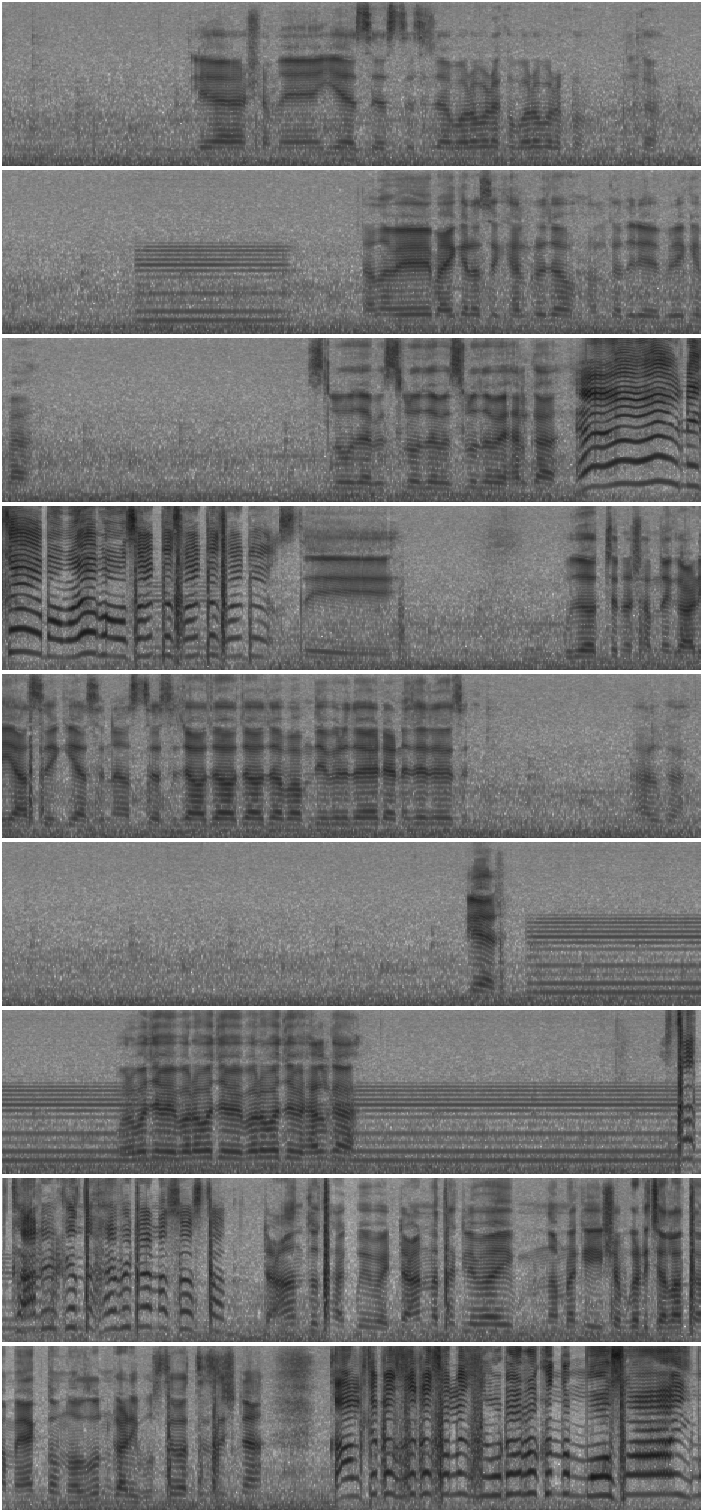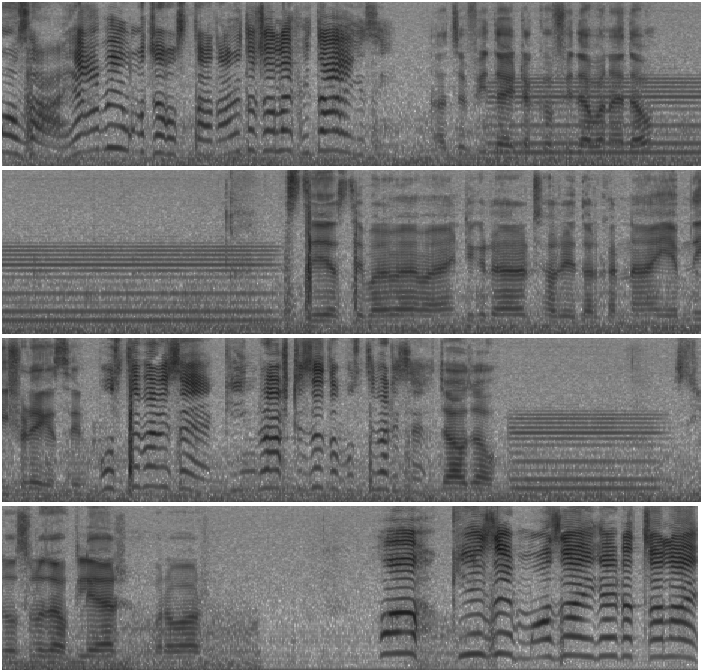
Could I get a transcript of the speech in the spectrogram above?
ক্লিয়ার সামনে ইয়ে আছে, আস্তে আস্তে, যাও, বরাবর রাখো বরাবর রাখো, হালকা। টানাবে বাইকের আছে, খেয়াল করে যাও, হালকা ধীরে ব্রেকে পা। স্লো যাবে স্লো যাবে স্লো যাবে, হালকা। আস্তে। বোঝা যাচ্ছে না, সামনে গাড়ি আছে কি আছে না, আস্তে আস্তে, যাও যাও যাও যাও, বাম দিয়ে বেরো যায় ডানে যায় হালকা ক্লিয়ার বরাবর যাবে বরাবর যাবে বরাবর যাবে হালকা গাড়ির কিন্তু হেভি টান আছে ওস্তাদ। টান তো থাকবে ভাই টান না থাকলে ভাই আমরা কি এইসব গাড়ি চালাতাম? একদম নতুন গাড়ি বুঝতে পারতেছিস না? কালকেটা যেটা চালাইছি ওটারও কিন্তু মজাই মজা হেভি মজা ওস্তাদ। আমি তো চালাই ফিদা হয়ে গেছি। আচ্ছা ফিদা এটাকে ফিদা বানায় দাও। আস্তে আস্তে বারবার ইন্ডিকেটার সরি দরকার নাই এমনিই সরে গেছে। বুঝতে পারিছে। কিং আসতেছে তো বুঝতে পারিছে যাও যাও স্লো স্লো যাও ক্লিয়ার বরাবর ওহ কি যে মজা এই গাড়িটা চালায়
